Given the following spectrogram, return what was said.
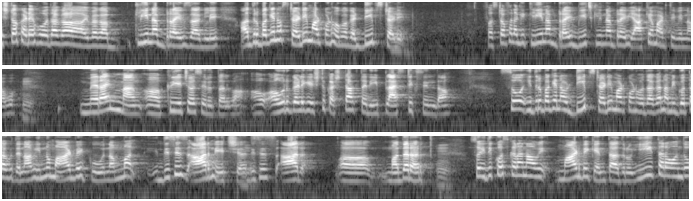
ಎಷ್ಟೋ ಕಡೆ ಹೋದಾಗ ಇವಾಗ ಕ್ಲೀನಪ್ ಡ್ರೈವ್ಸ್ ಆಗಲಿ, ಅದ್ರ ಬಗ್ಗೆ ನಾವು ಸ್ಟಡಿ ಮಾಡ್ಕೊಂಡು ಹೋಗುವಾಗ deep study first of all ಆಗಿ up drive beach clean up drive ಯಾಕೆ ಮಾಡ್ತೀವಿ ನಾವು? ಮೆರೈನ್ ಮ್ಯಾಮ್ ಕ್ರಿಯೇಚರ್ಸ್ ಇರುತ್ತಲ್ವಾ? ಅವ್- ಅವ್ರುಗಳಿಗೆ ಎಷ್ಟು ಕಷ್ಟ ಆಗ್ತದೆ ಈ ಪ್ಲಾಸ್ಟಿಕ್ಸಿಂದ ಸೊ ಇದ್ರ ಬಗ್ಗೆ ನಾವು ಡೀಪ್ ಸ್ಟಡಿ ಮಾಡ್ಕೊಂಡು ಹೋದಾಗ ನಮಗೆ ಗೊತ್ತಾಗುತ್ತೆ ನಾವು ಇನ್ನೂ ಮಾಡಬೇಕು. ನಮ್ಮ this is our nature this is our mother earth so ಇದಕ್ಕೋಸ್ಕರ ನಾವು ಮಾಡಬೇಕೆಂತಾದರೂ ಈ ಥರ ಒಂದು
